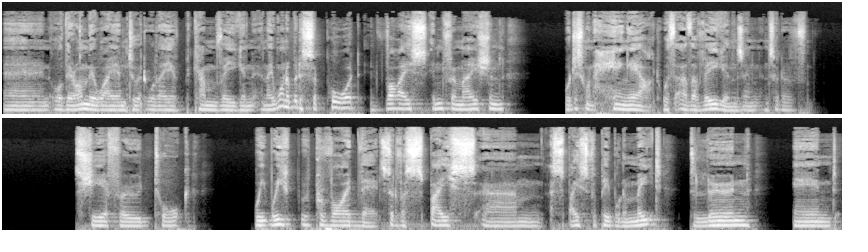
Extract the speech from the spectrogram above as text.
and or they're on their way into it, or they have become vegan and they want a bit of support, advice, information, or just want to hang out with other vegans and, and sort of share food, talk. We, we, provide that sort of a space, um, a space for people to meet, to learn, and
